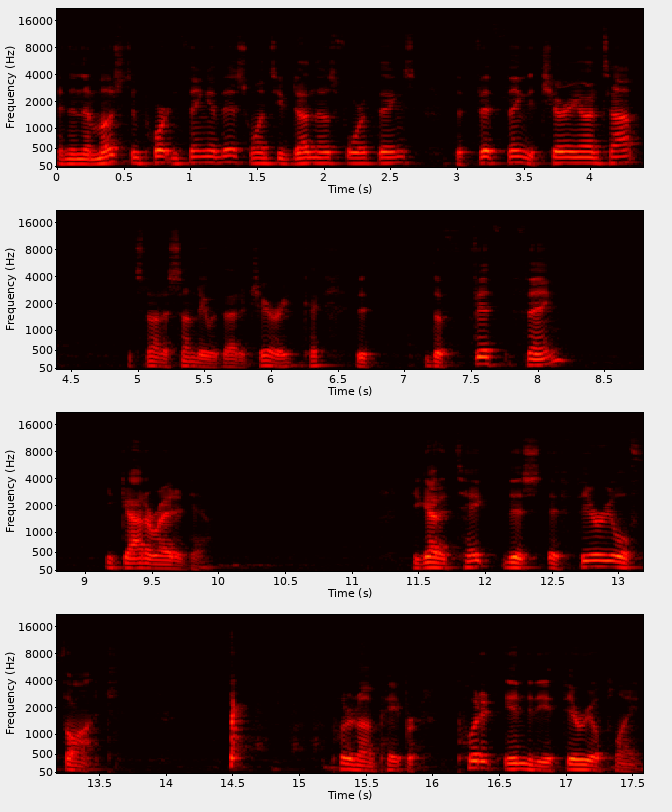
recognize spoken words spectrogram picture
And then the most important thing of this, once you've done those four things, the fifth thing, the cherry on top, it's not a sundae without a cherry. Okay. The the fifth thing, you got to write it down. You got to take this ethereal thought, put it on paper, put it into the ethereal plane,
